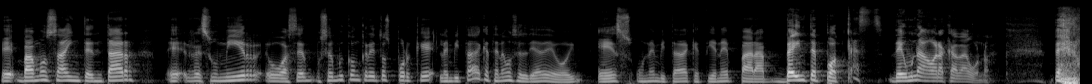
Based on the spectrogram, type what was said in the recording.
eh, vamos a intentar eh, resumir o hacer, ser muy concretos porque la invitada que tenemos el día de hoy es una invitada que tiene para 20 podcasts de una hora cada uno. Pero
